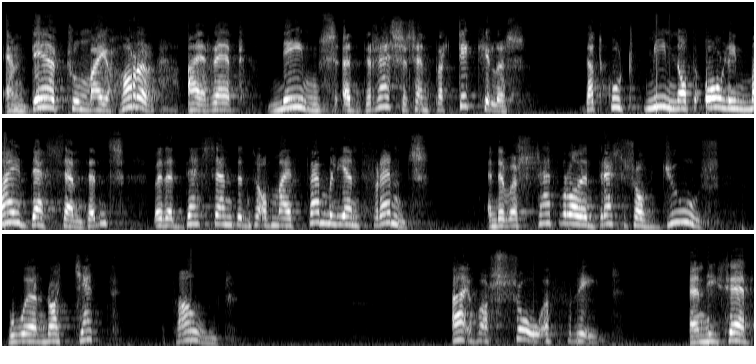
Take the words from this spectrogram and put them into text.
And there, to my horror, I read names, addresses, and particulars that could mean not only my death sentence, but the death sentence of my family and friends. And there were several addresses of Jews who were not yet found. I was so afraid. And he said,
